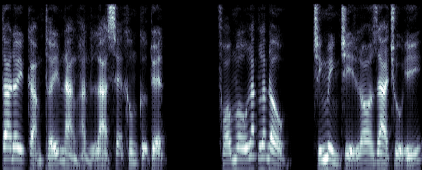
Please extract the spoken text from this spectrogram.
ta đây cảm thấy nàng hẳn là sẽ không cự tuyệt. Phó mẫu lắc lắc đầu, chính mình chỉ lo ra chủ ý,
